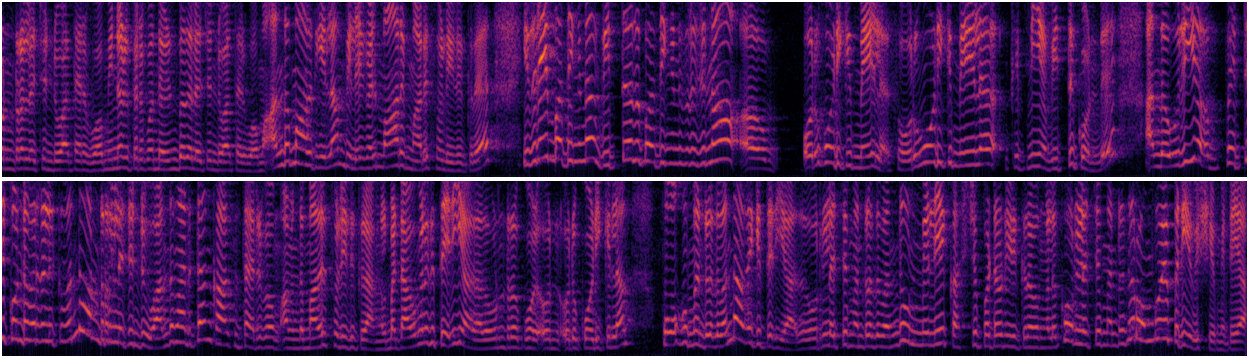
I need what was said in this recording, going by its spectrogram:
ஒன்றரை லட்சம் ரூபா தருவோம் இன்னொருத்தருக்கு வந்து எண்பது லட்சம் ரூபா தருவோம். அந்த மாதிரி எல்லாம் விலைகள் மாறி மாறி சொல்லியிருக்கிறார். இதுலேயும் பார்த்தீங்கன்னா வித்தது பார்த்தீங்கன்னு சொல்லி ஒரு கோடிக்கு மேலே ஸோ ஒரு கோடிக்கு மேலே கிட்னியை விற்று கொண்டு அந்த உரிய பெற்றுக்கொண்டவர்களுக்கு வந்து ஒன்றரை லட்சம் ரூபா அந்த மாதிரி தான் காசு தருவோம் அந்த மாதிரி சொல்லியிருக்கிறாங்க. பட் அவங்களுக்கு தெரியாது அது ஒன்றரை கோ ஒன்- ஒரு கோடிக்கெல்லாம் போகும்ன்றது வந்து அவைக்கு தெரியாது. ஒரு லட்சம்ன்றது வந்து உண்மையிலேயே கஷ்டப்பட்டவன் இருக்கிறவங்களுக்கு ஒரு லட்சம்ன்றது ரொம்பவே பெரிய விஷயம் இல்லையா?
